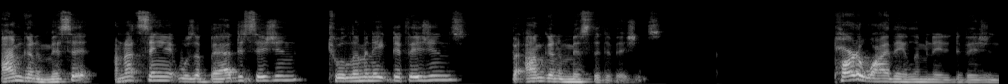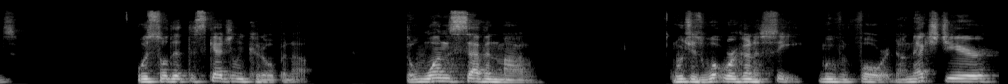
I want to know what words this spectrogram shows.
I'm going to miss it. I'm not saying it was a bad decision to eliminate divisions, but I'm going to miss the divisions part of why they eliminated divisions was so that the scheduling could open up. The 1 7 model, which is what we're going to see moving forward. Now, next year,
